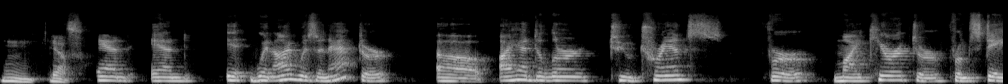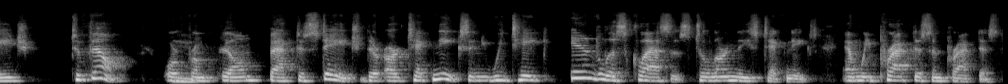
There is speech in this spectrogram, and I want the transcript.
Mm, yes. And and it when I was an actor, uh, I had to learn to transfer my character from stage to film or mm. from film back to stage. There are techniques, and we take endless classes to learn these techniques, and we practice and practice.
